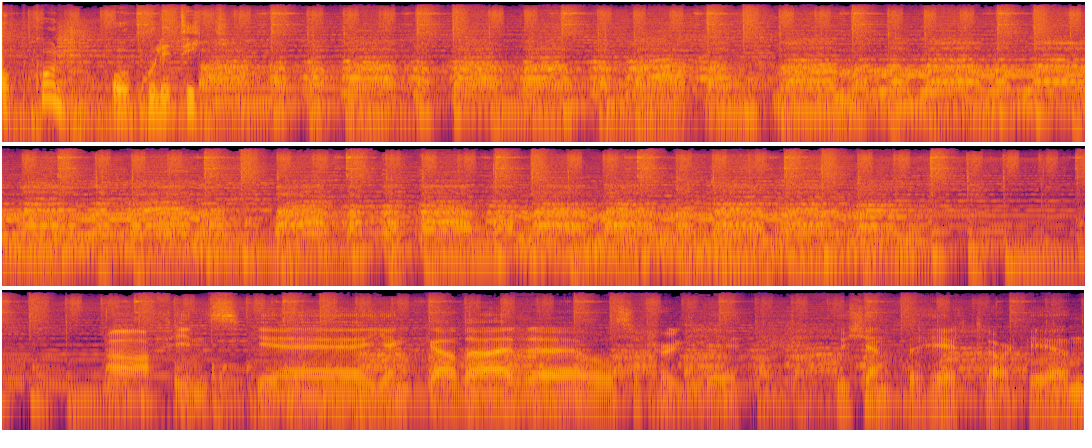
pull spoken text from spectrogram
Popkorn og politikk. Finsk eh, jenka der, eh, og selvfølgelig Du kjente helt klart igjen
